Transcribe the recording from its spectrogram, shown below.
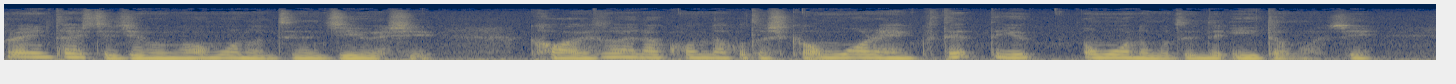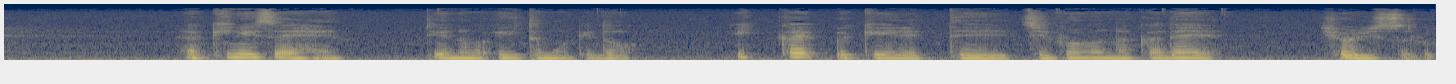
それに対して自分が思うのは全然自由やしかわいそうやなこんなことしか思われへんくてって思うのも全然いいと思うし。気にせえへんっていうのもいいと思うけど一回受け入れて自分の中で処理する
